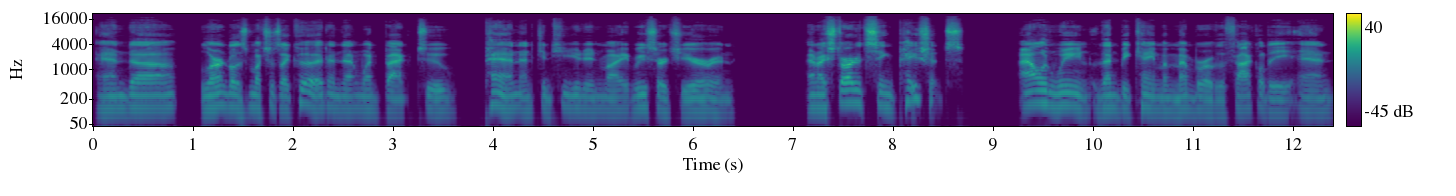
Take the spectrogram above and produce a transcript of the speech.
and uh, learned as much as I could, and then went back to Penn and continued in my research year. And, and I started seeing patients Alan Wein then became a member of the faculty, and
